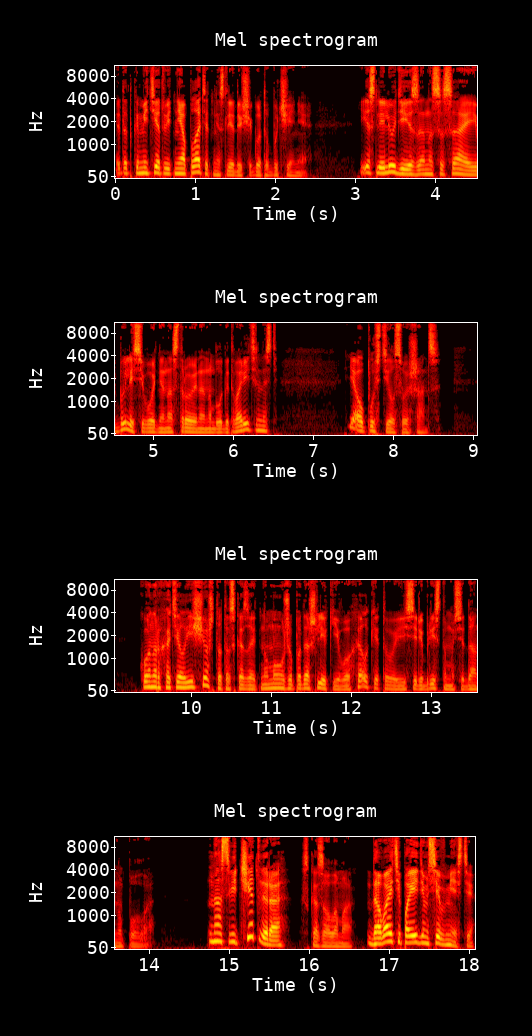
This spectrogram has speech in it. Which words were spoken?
«Этот комитет ведь не оплатит мне следующий год обучения. Если люди из НССА и были сегодня настроены на благотворительность, я упустил свой шанс». Конор хотел еще что-то сказать, но мы уже подошли к его Хелкету и серебристому седану Пола. «Нас ведь четверо», — сказала Ма. «Давайте поедем все вместе.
